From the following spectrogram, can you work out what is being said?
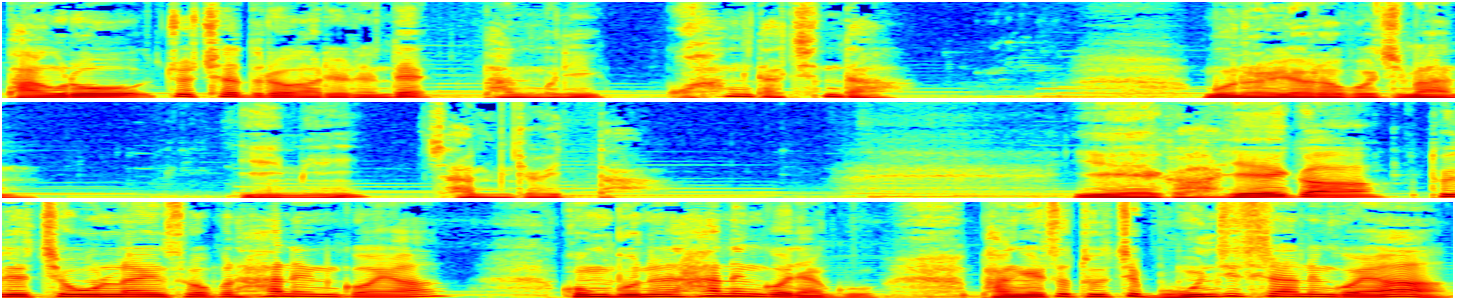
방으로 쫓아 들어가려는데 방문이 쾅 닫힌다. 문을 열어보지만 이미 잠겨 있다. 얘가, 얘가 도대체 온라인 수업은 하는 거야? 공부는 하는 거냐고. 방에서 도대체 뭔 짓을 하는 거야?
